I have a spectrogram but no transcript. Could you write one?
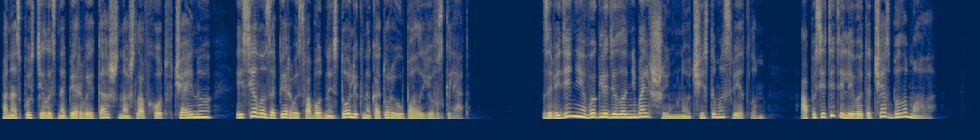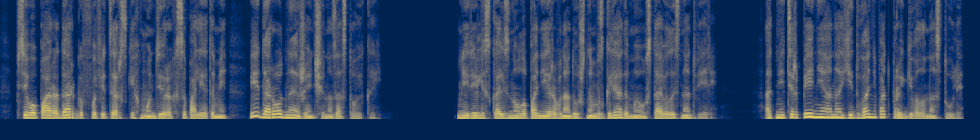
Она спустилась на первый этаж, нашла вход в чайную и села за первый свободный столик, на который упал ее взгляд. Заведение выглядело небольшим, но чистым и светлым, а посетителей в этот час было мало. Всего пара даргов в офицерских мундирах с эполетами и дородная женщина за стойкой. Мирель скользнула по ней равнодушным взглядом и уставилась на двери. От нетерпения она едва не подпрыгивала на стуле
